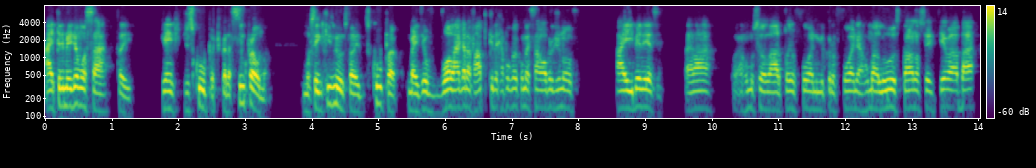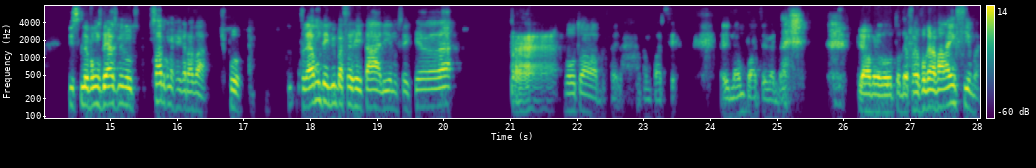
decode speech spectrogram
Aí terminei de almoçar. Falei, gente, desculpa, tipo, era 5 para uma. Em 15 minutos. Falei, desculpa, mas eu vou lá gravar porque daqui a pouco vai começar a obra de novo. Aí, beleza. Vai lá, arruma o celular, põe o fone, microfone, arruma a luz, tal, não sei o que, babá. Isso levou uns 10 minutos. Sabe como é que é gravar? Tipo, tu leva um tempinho para se ajeitar ali, não sei o que, voltou a obra. Falei, não pode ser. Ele não pode ser verdade. E a obra voltou. Eu falei, eu vou gravar lá em cima.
